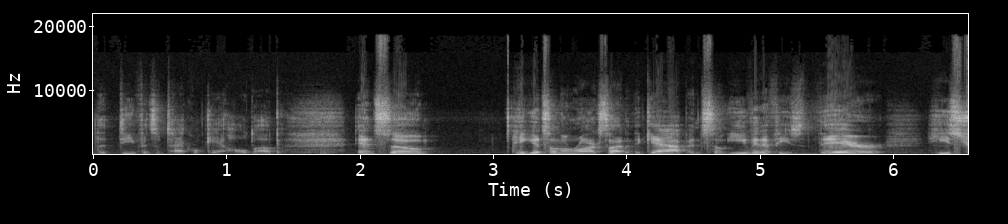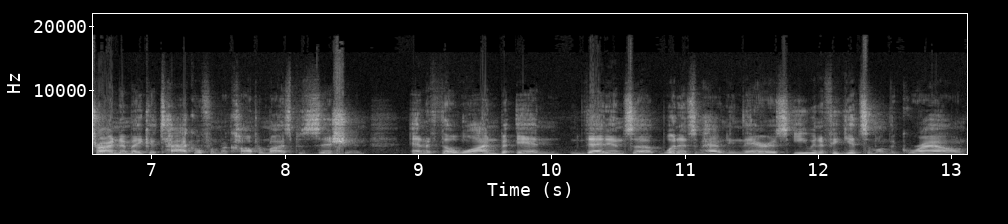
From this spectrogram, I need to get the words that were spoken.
the defensive tackle can't hold up, and so he gets on the wrong side of the gap. And so even if he's there, he's trying to make a tackle from a compromised position. And if the line and that ends up what ends up happening there is even if he gets him on the ground,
